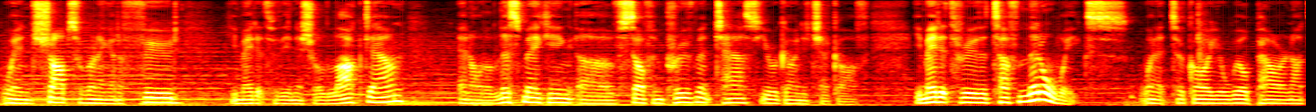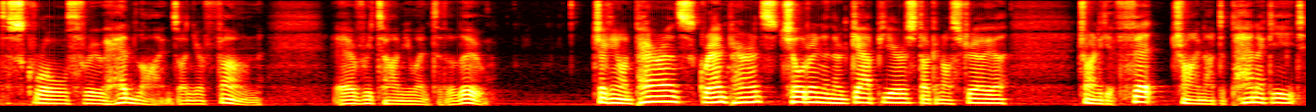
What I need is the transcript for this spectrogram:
when shops were running out of food, you made it through the initial lockdown, and all the list making of self improvement tasks you were going to check off. You made it through the tough middle weeks when it took all your willpower not to scroll through headlines on your phone every time you went to the loo. Checking on parents, grandparents, children in their gap year stuck in Australia, trying to get fit, trying not to panic eat,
